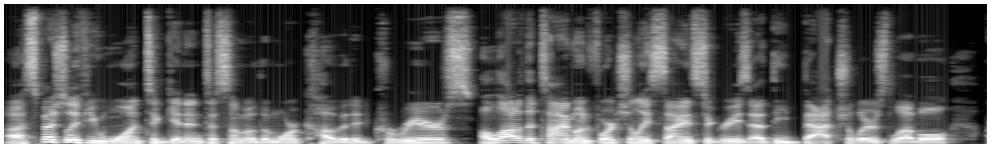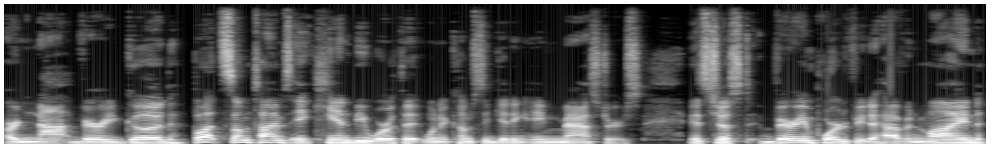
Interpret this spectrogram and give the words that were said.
uh, especially if you want to get into some of the more coveted careers. A lot of the time, unfortunately, science degrees at the bachelor's level are not very good, but sometimes it can be worth it when it comes to getting a master's. It's just very important for you to have in mind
